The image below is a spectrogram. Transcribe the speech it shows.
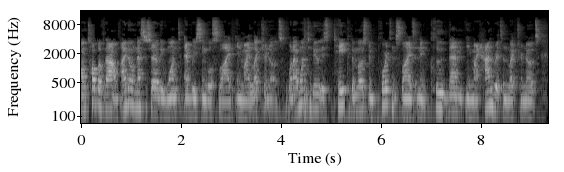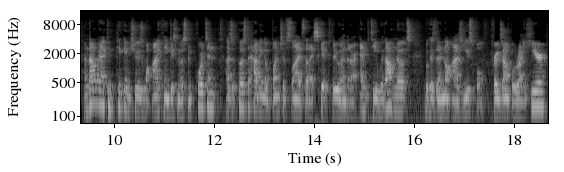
On top of that, I don't necessarily want every single slide in my lecture notes. What I want to do is take the most important slides and include them in my handwritten lecture notes, and that way I can pick and choose what I think is most important, as opposed to having a bunch of slides that I skip through and that are empty without notes because they're not as useful. For example, right here,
